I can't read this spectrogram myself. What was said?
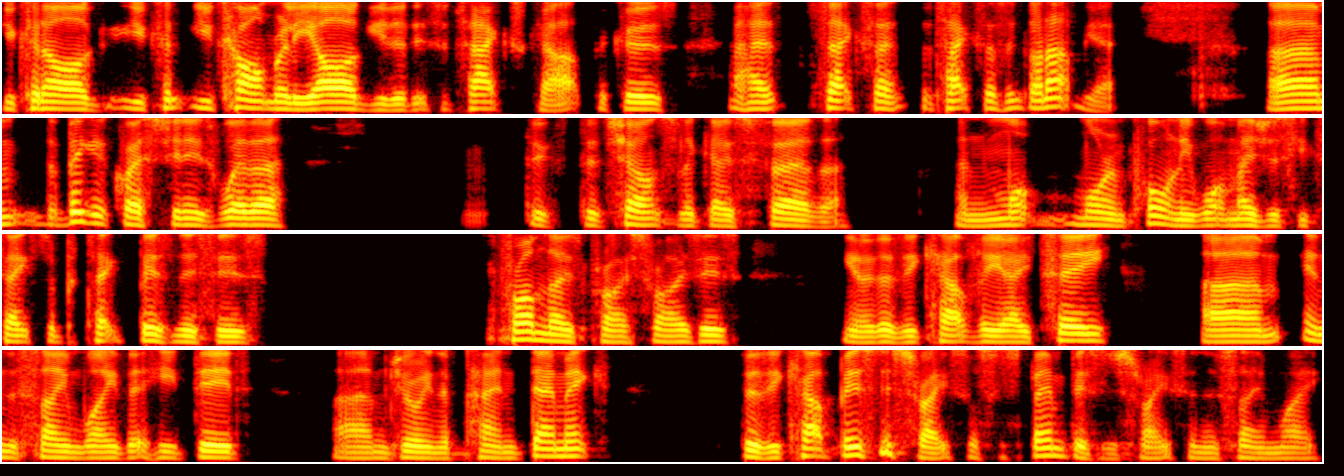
you can argue, you can you can't really argue that it's a tax cut because tax, the tax hasn't gone up yet. Um, the bigger question is whether the, the chancellor goes further and more, more importantly, what measures he takes to protect businesses from those price rises. You know, does he cut VAT um, in the same way that he did um, during the pandemic? Does he cut business rates or suspend business rates in the same way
